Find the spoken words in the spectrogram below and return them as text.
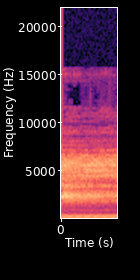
Mm-hmm.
